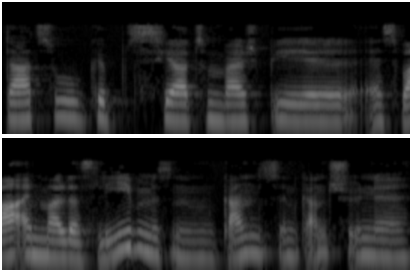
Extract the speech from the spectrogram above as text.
Dazu gibt es ja zum Beispiel, es war einmal das Leben, ist ein ganz, sind ganz schöne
